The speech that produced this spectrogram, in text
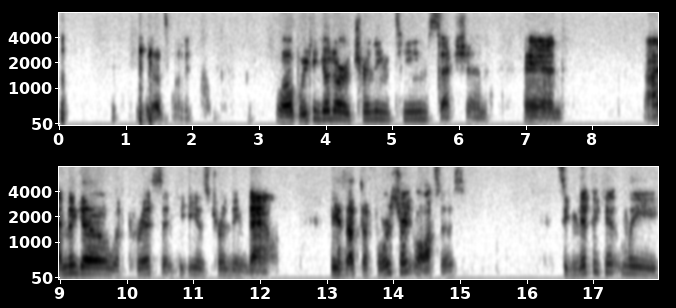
That's funny. Well, we can go to our trending team section, and I'm gonna go with Chris, and he is trending down. He is up to four straight losses. Significantly,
